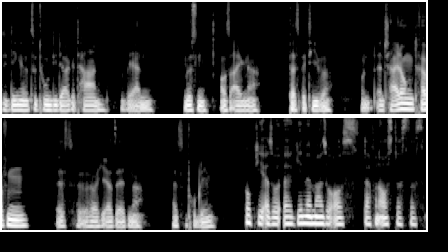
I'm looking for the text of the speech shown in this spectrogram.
die Dinge zu tun, die da getan werden müssen aus eigener Perspektive. Und Entscheidungen treffen, das höre ich eher seltener als ein Problem. Okay, also äh, gehen wir mal so aus, davon aus, dass das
